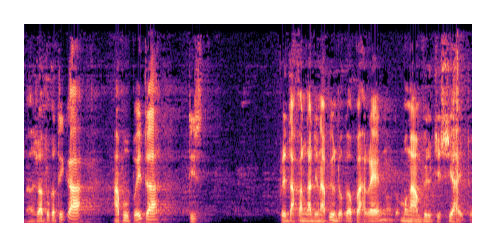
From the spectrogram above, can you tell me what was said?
Nah, suatu ketika Abu Baidah diperintahkan Kanjeng Nabi untuk ke Bahrain untuk mengambil jizyah itu.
